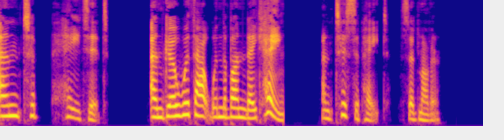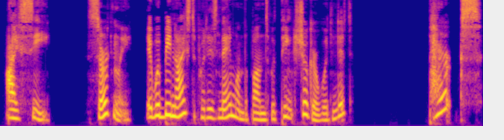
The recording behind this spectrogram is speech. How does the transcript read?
anticipate it, and go without when the Bun Day came. Anticipate, said Mother. I see. Certainly. It would be nice to put his name on the buns with pink sugar, wouldn't it? Perks,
